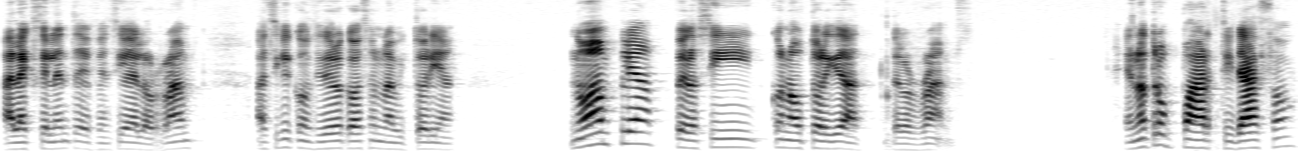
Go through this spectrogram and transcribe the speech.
a la excelente defensiva de los Rams, así que considero que va a ser una victoria no amplia, pero sí con autoridad de los Rams. En otro partidazo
